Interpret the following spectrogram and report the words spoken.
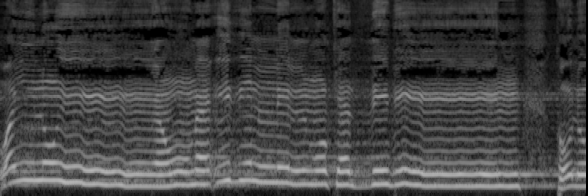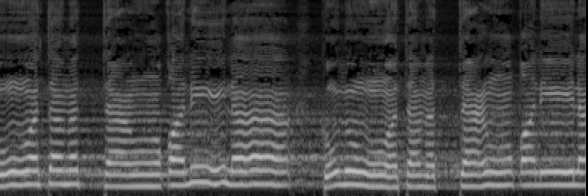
ويل يومئذ للمكذبين. كلوا وتمتعوا قليلا كلوا وتمتعوا قليلا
